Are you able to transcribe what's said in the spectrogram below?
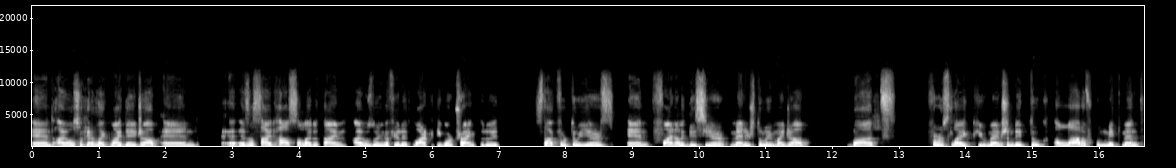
And I also had like my day job and as a side hustle at the time, I was doing affiliate marketing or trying to do it. Stuck for two years, and finally this year managed to leave my job but first like you mentioned it took a lot of commitment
